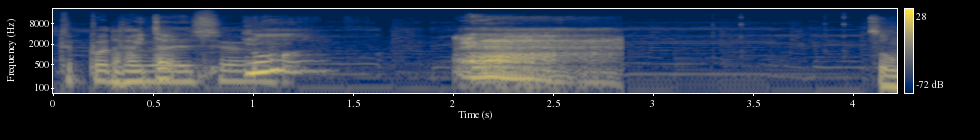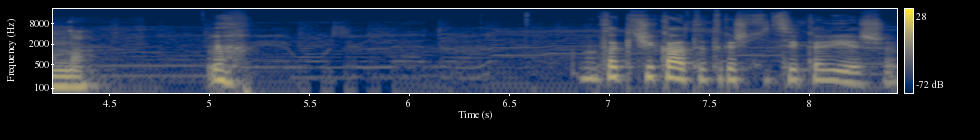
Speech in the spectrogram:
Ти Давай подивися. Ну. Сумно. Ну так чекати трошки цікавіше.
